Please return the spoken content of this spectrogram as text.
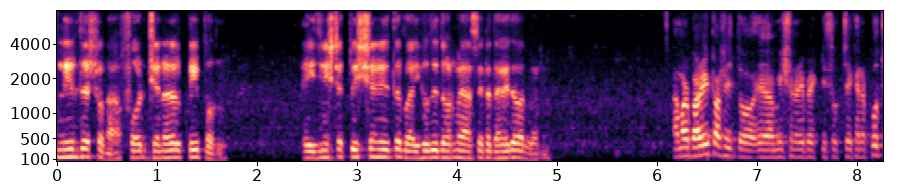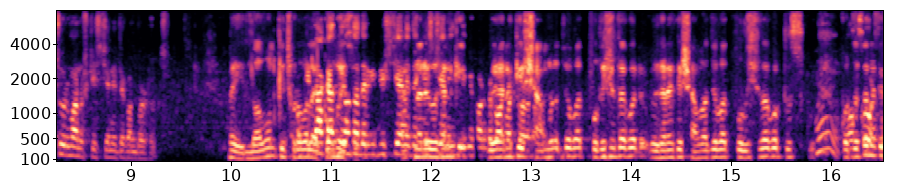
নির্দেশনা ফর জেনারেল পিপল এই জিনিসটা ক্রিশ্চিয়ানিটিতে বা ইহুদি ধর্মে আছে এটা দেখাতে পারবেন? আমার বাড়ির পাশেই তো মিশনারি প্র্যাকটিস হচ্ছে এখানে প্রচুর মানুষ খ্রিস্টানিতে কনভার্ট হচ্ছে। ভাই লবণ কি ছোটবেলায় কম হয়েছে আপনার ওখানে কি ওখানে কি সাম্রাজ্যবাদ প্রতিষ্ঠা করে ওখানে কি সাম্রাজ্যবাদ প্রতিষ্ঠা করতে করতেছে নাকি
